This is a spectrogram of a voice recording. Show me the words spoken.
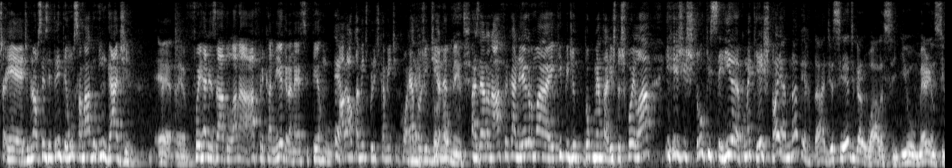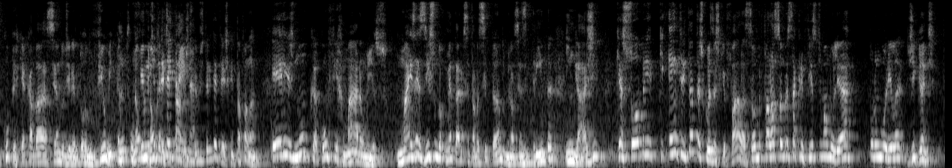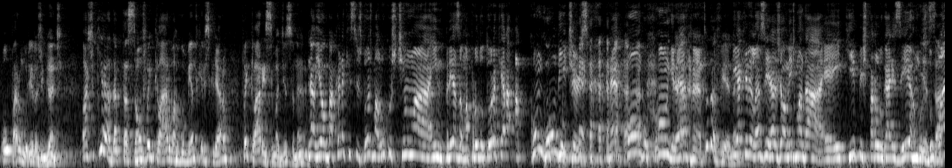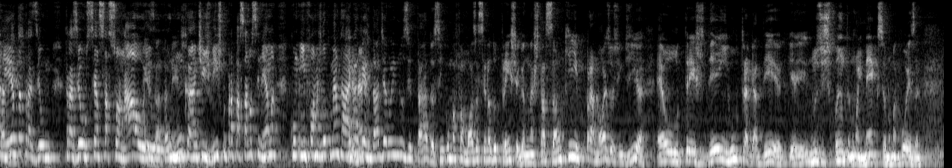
é, De 1931 chamado Engade. É, é, Foi realizado lá na África Negra, né? Esse termo É, altamente politicamente incorreto É, hoje em dia, totalmente. né? Mas era na África Negra, uma equipe de documentaristas foi lá e registrou o que seria. Como é que é a história? É, na verdade, esse Edgar Wallace e o Marion C. Cooper, que acabar sendo o diretor do filme, antes, O não, filme não de 33, acreditávamos, né? O filme de 33, que a gente está falando. Eles nunca confirmaram isso, mas existe um documentário que você estava citando, 1930, Engage, que é sobre, que entre tantas coisas que fala, sobre, fala sobre o sacrifício de uma mulher por um gorila gigante, ou para um gorila gigante. Eu acho que a adaptação foi claro, o argumento que eles criaram foi claro em cima disso, né? Não, e o bacana é que esses dois malucos tinham uma empresa, uma produtora que era a Congo, Congo. Pictures, né? Congo, Kong, né? É, tudo a ver, né? E aquele lance de realmente mandar é, equipes para lugares ermos do Exatamente. planeta, trazer o, trazer o sensacional e o, o Exatamente. nunca antes visto para passar no cinema com, em forma de Que documentário, na né? verdade era o inusitado, assim como a famosa cena do trem chegando na estação, que para nós hoje em dia é o 3D em Ultra HD, que nos espanta numa IMAX ou numa coisa.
